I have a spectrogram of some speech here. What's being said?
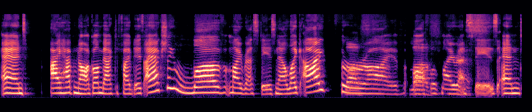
And I have not gone back to five days. I actually love my rest days now. Like I thrive love, off love. of my rest yes. days. And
